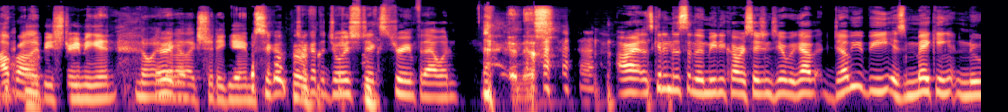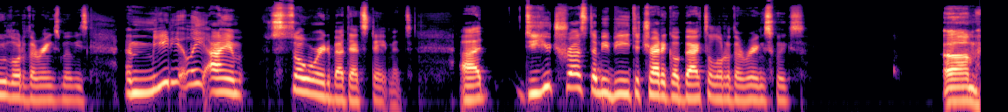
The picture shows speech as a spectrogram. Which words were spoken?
I'll probably be streaming it, knowing There you that I go. like shitty games. check out check out the joystick stream for that one. Goodness. All right, let's get into some of the media conversations here. We have WB is making new Lord of the Rings movies. Immediately, I am so worried about that statement. Uh, do you trust WB to try to go back to Lord of the Rings, Squeaks? Um,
